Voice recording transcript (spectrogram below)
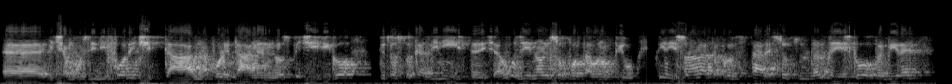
eh, diciamo così di fuori città, napoletane nello specifico, piuttosto casiniste diciamo così, non le sopportavano più. Quindi sono andate a protestare sotto dal vescovo per dire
